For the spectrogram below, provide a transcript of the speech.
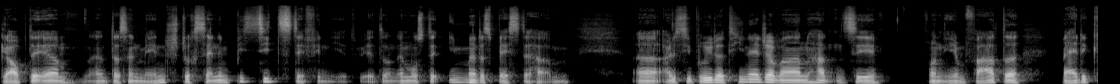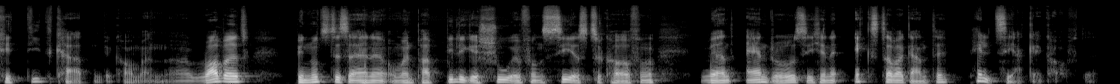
glaubte er, dass ein Mensch durch seinen Besitz definiert wird und er musste immer das Beste haben. Äh, als die Brüder Teenager waren, hatten sie von ihrem Vater beide Kreditkarten bekommen. Äh, Robert benutzte seine, um ein paar billige Schuhe von Sears zu kaufen, während Andrew sich eine extravagante Pelzjacke kaufte.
